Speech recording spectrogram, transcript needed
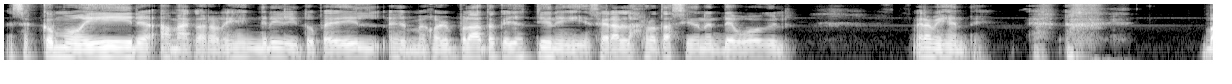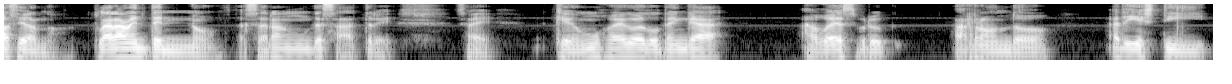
Eso es como ir a Macarrones en Grill y tú pedir el mejor plato que ellos tienen y esas eran las rotaciones de Vogel. Mira, mi gente. Vacilando. Claramente no. Eso era un desastre. ¿Sabes? Que en un juego tú tengas a Westbrook, a Rondo, a DST,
